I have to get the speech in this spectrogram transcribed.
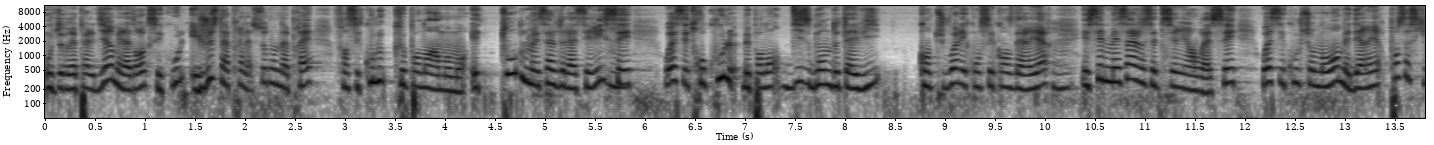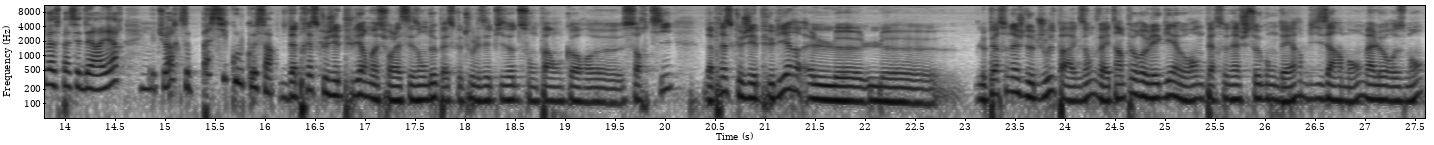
On ne devrait pas le dire, mais la drogue c'est cool. Et juste après, la seconde après, enfin c'est cool que pendant un moment. Et tout le message de la série, c'est ouais, c'est trop cool, mais pendant 10 secondes de ta vie, quand tu vois les conséquences derrière. Mhm. Et c'est le message de cette série en vrai. C'est ouais, c'est cool sur le moment, mais derrière, pense à ce qui va se passer derrière, Mhm. et tu vas voir que c'est pas si cool que ça. D'après ce que j'ai pu lire moi sur la saison 2, parce que tous les épisodes sont pas encore euh, sortis, d'après ce que j'ai pu lire, le, le, le personnage de Jules par exemple va être un peu relégué au rang de personnage secondaire, bizarrement, malheureusement,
